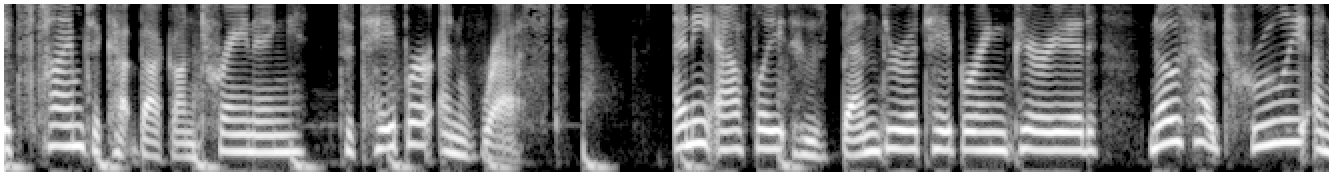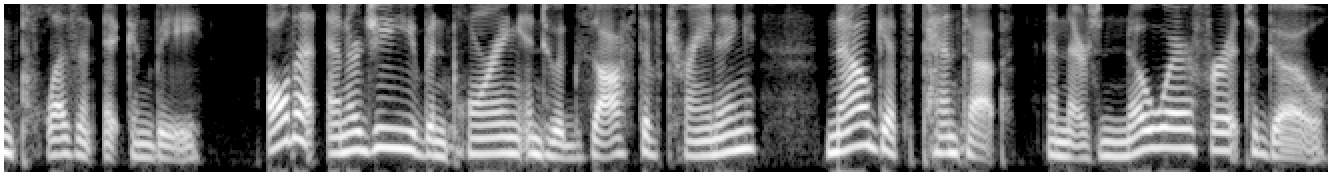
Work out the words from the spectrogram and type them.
It's time to cut back on training, to taper and rest. Any athlete who's been through a tapering period knows how truly unpleasant it can be. All that energy you've been pouring into exhaustive training now gets pent up, and there's nowhere for it to go.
